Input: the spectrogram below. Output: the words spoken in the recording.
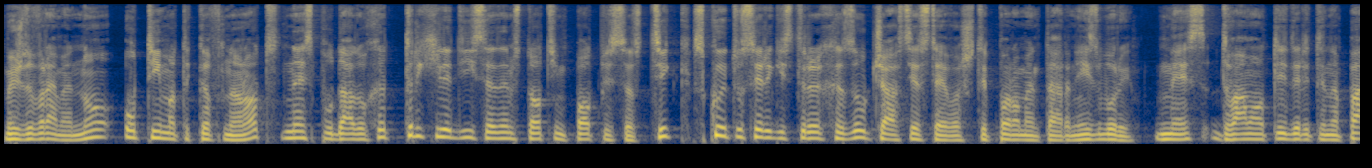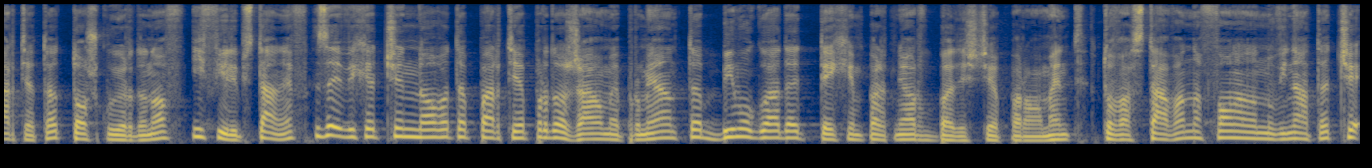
Междувременно, от има такъв народ днес подадоха 3700 подписа в ЦИК, с които се регистрираха за участие в следващите парламентарни избори избори. Днес двама от лидерите на партията, Тошко Йорданов и Филип Станев, заявиха, че новата партия Продължаваме промяната би могла да е техен партньор в бъдещия парламент. Това става на фона на новината, че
